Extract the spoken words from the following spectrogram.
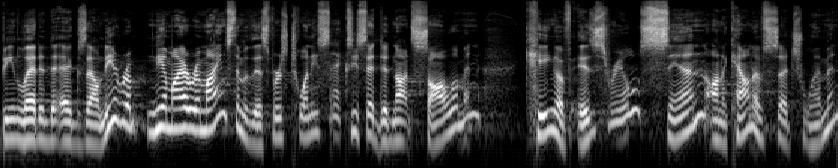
being led into exile. Nehemiah reminds them of this, verse 26. He said, Did not Solomon king of Israel sin on account of such women?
